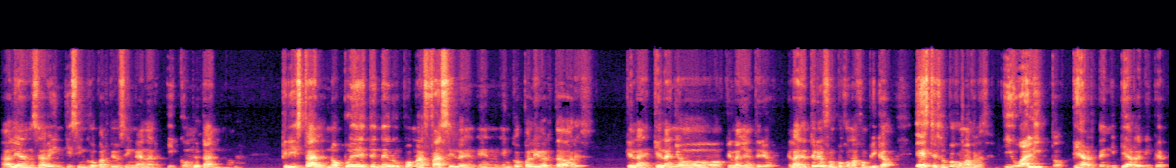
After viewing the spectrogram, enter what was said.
Alianza 25 partidos sin ganar y contando. Cristal no puede tener grupo más fácil en, en- en Copa Libertadores que el, año, que el año anterior. El año anterior fue un poco más complicado. Este es un poco más fácil. Igualito. Pierden y pierden y pierden.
